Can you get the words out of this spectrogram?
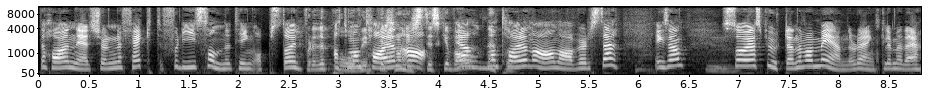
det har en nedkjølende effekt fordi sånne ting oppstår. Fordi det påvirker journalistiske valg, Ja, man tar en annen avgjørelse. Ikke sant? Så jeg spurte henne hva mener du egentlig med det?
